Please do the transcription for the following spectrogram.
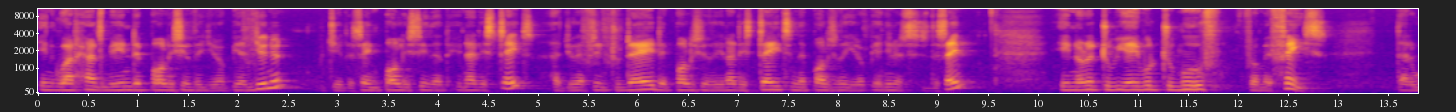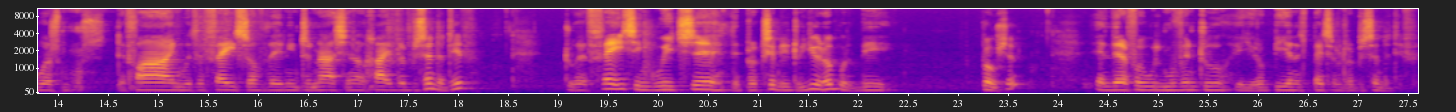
in what has been the policy of the European Union, which is the same policy that the United States, as you have seen today, the policy of the United States and the policy of the European Union is the same, in order to be able to move from a phase that was defined with the face of the international high representative to a phase in which uh, the proximity to Europe will be closer, and therefore will move into a European special representative.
